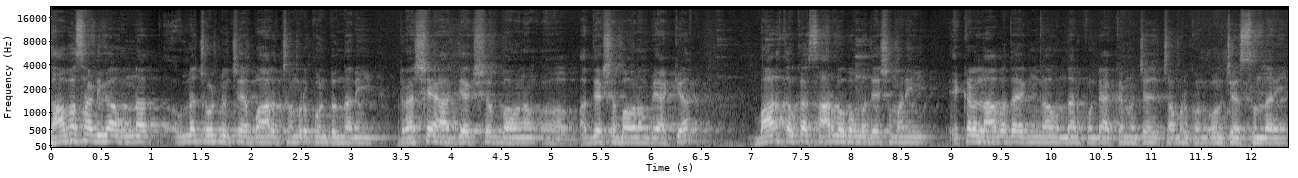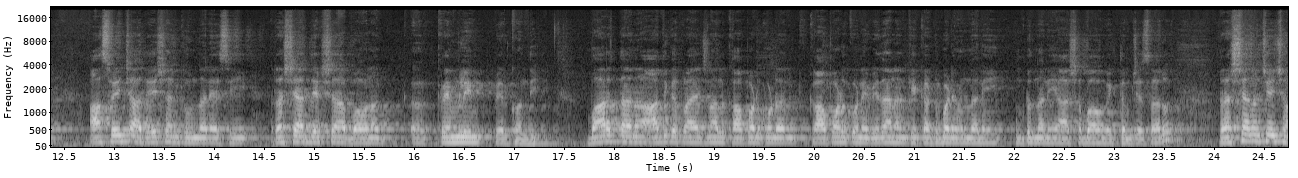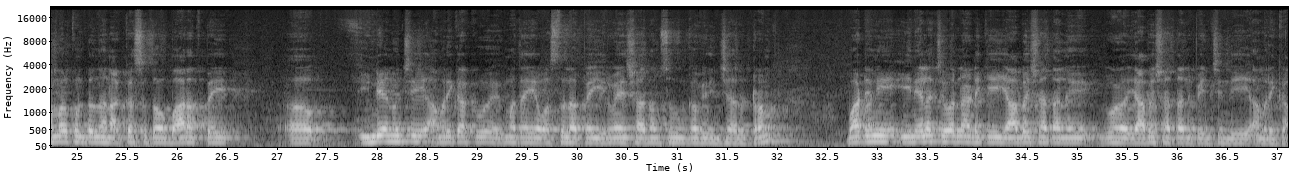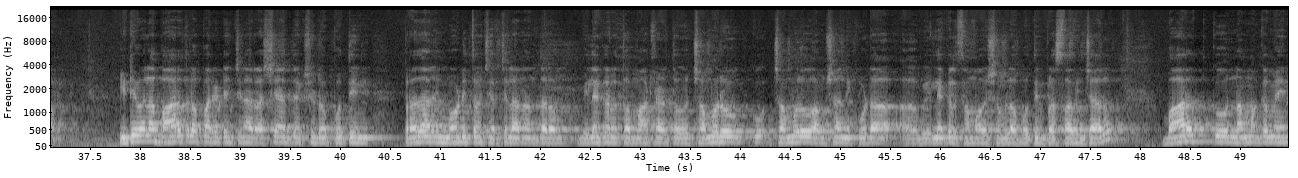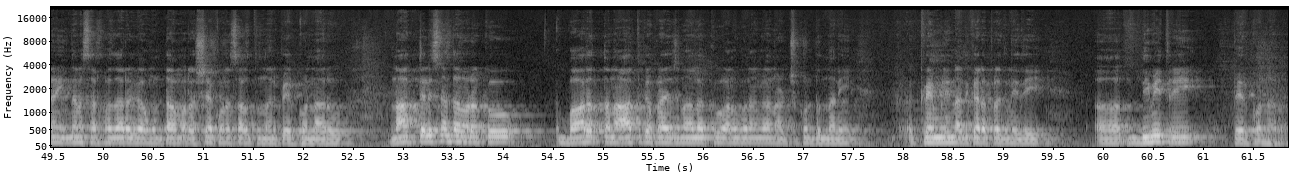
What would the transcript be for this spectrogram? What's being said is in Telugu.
లాభసాటిగా ఉన్న ఉన్న చోటు నుంచే భారత్ చమురుకుంటుందని రష్యా అధ్యక్ష భవనం అధ్యక్ష భవనం వ్యాఖ్య. భారత్ ఒక సార్వభౌమ దేశమని ఎక్కడ లాభదాయకంగా ఉందనుకుంటే అక్కడి నుంచే చమురు కొనుగోలు చేస్తుందని ఆ స్వేచ్ఛ ఆ దేశానికి ఉందనేసి రష్యా అధ్యక్ష భవనం క్రెమ్లిన్ పేర్కొంది. భారత్ తన ఆర్థిక ప్రయోజనాలు కాపాడుకోవడానికి కాపాడుకునే విధానానికి కట్టుబడి ఉందని ఉంటుందని ఆశాభావం వ్యక్తం చేశారు. రష్యా నుంచి చమురుకుంటుందన్న అక్కస్సుతో భారత్పై ఇండియా నుంచి అమెరికాకు ఎగుమతయ్యే వస్తువులపై ఇరవై శాతం సుంకం విధించారు ట్రంప్. వాటిని ఈ నెల చివరి నాటికి యాభై శాతాన్ని యాభై శాతాన్ని పెంచింది అమెరికా. ఇటీవల భారత్లో పర్యటించిన రష్యా అధ్యక్షుడు పుతిన్ ప్రధాని మోడీతో చర్చల అనంతరం విలేకరులతో మాట్లాడుతూ చమురు చమురు అంశాన్ని కూడా విలేకరుల సమావేశంలో పుతిన్ ప్రస్తావించారు. భారత్కు నమ్మకమైన ఇంధన సరఫరాదారుగా ఉంటాం రష్యా కొనసాగుతుందని పేర్కొన్నారు. నాకు తెలిసినంత వరకు భారత్ తన ఆర్థిక ప్రయోజనాలకు అనుగుణంగా నడుచుకుంటుందని క్రెమ్లిన్ అధికార ప్రతినిధి దిమిత్రి పేర్కొన్నారు.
